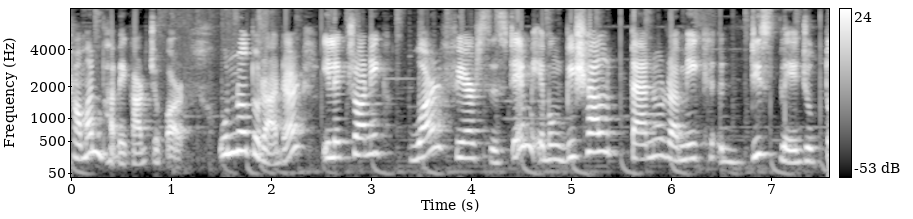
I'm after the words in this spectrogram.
সমানভাবে কার্যকর। উন্নত রাডার, ইলেকট্রনিক ওয়ারফেয়ার সিস্টেম এবং বিশাল প্যানোরামিক ডিসপ্লে যুক্ত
